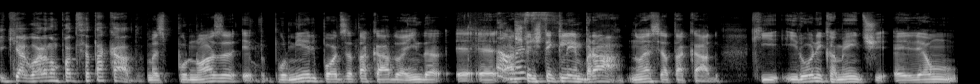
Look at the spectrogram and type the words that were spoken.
E que agora não pode ser atacado. Mas por nós, eh, por mim, ele pode ser atacado ainda. É, é, Não, acho mas- que a gente tem que lembrar, não é ser atacado, que, ironicamente, ele é um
